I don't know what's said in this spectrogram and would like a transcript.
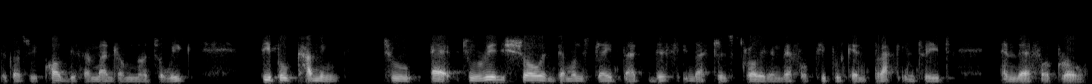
because we called this a Mandram Not a Week. People coming to uh, to really show and demonstrate that this industry is growing and therefore people can plug into it and therefore grow.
